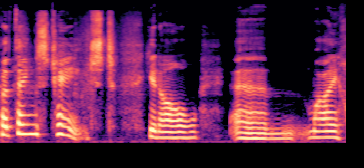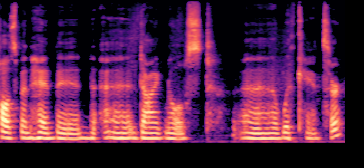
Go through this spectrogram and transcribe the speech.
but things changed. You know, um, my husband had been uh, diagnosed uh, with cancer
